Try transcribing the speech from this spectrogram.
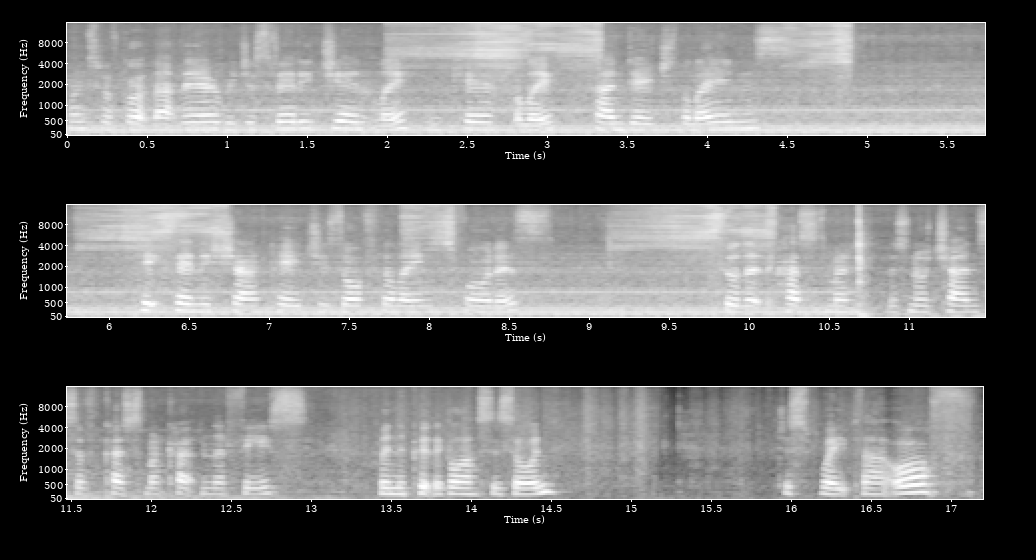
Once we've got that there, we just very gently and carefully hand edge the lens. Takes any sharp edges off the lens for us so that the customer, there's no chance of customer cutting their face when they put the glasses on. Just wipe that off.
